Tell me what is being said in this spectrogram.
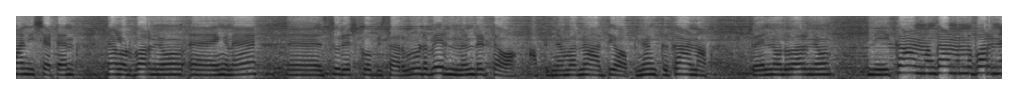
മനീഷേട്ടൻ ഞങ്ങളോട് പറഞ്ഞു ഇങ്ങനെ സുരേഷ് ഗോപി സാർ ഇവിടെ വരുന്നുണ്ട് കേട്ടോ അപ്പം ഞാൻ പറഞ്ഞു ആദ്യം അപ്പം ഞങ്ങൾക്ക് കാണാം. അപ്പം എന്നോട് പറഞ്ഞു നീ കാണണം കാണണം എന്ന് പറഞ്ഞ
